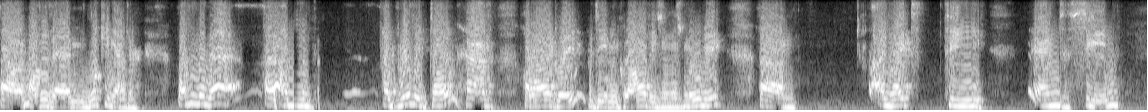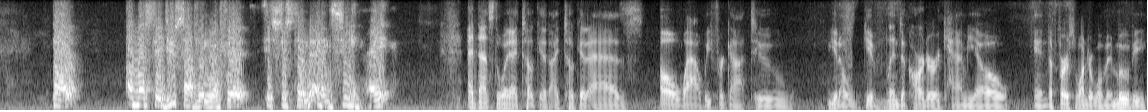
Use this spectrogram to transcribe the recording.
um, other than looking at her. Other than that, I, I mean. I really don't have a lot of great redeeming qualities in this movie. Um, I liked the end scene, but unless they do something with it, it's just an end scene, right? And that's the way I took it. I took it as, oh wow, we forgot to, you know, give Lynda Carter a cameo in the first Wonder Woman movie.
